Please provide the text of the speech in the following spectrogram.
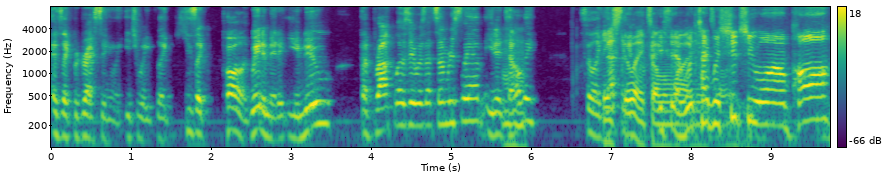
is like progressing like each week. Like he's like Paul. Like wait a minute, you knew that Brock Lesnar was at SummerSlam? You didn't tell Mhm. me. So like He that's still like, ain't He telling said, "What type of shit you on, Paul?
